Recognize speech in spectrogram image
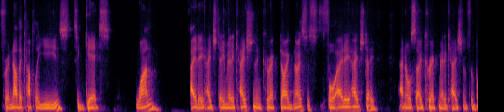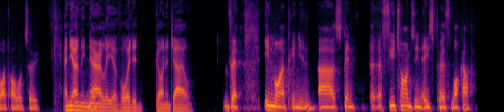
for another couple of years to get one ADHD medication and correct diagnosis for ADHD and also correct medication for bipolar 2. And you only narrowly avoided going to jail. That, in my opinion, uh, spent a, few times in East Perth lockup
